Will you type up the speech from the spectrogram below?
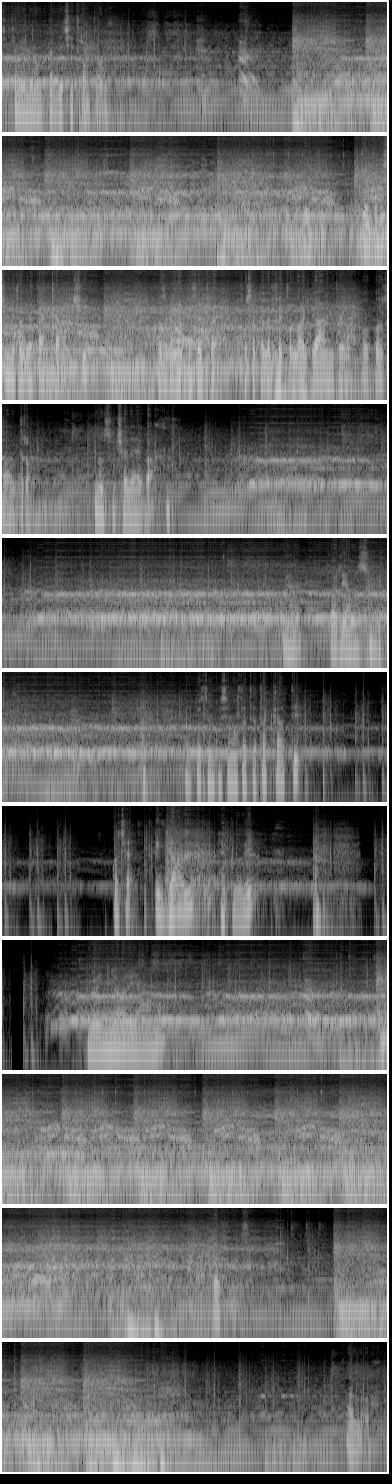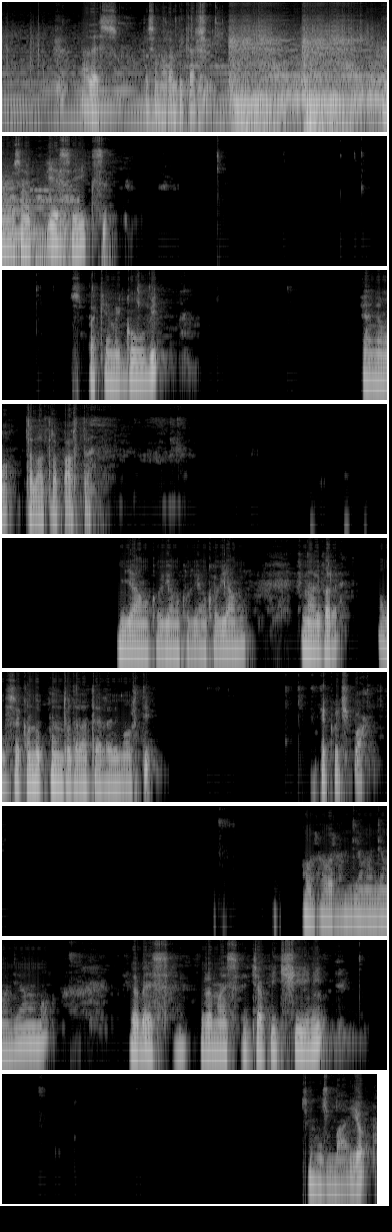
Cerchiamo di non perderci troppo. Vedete? Tentano subito di attaccarci, cosa che nella PS3, forse per l'effetto laggante o qualcos'altro, non succedeva. Corriamo subito. Al posto in cui siamo stati attaccati. Qua c'è il gallo eccolo lì. Lo ignoriamo adesso possiamo arrampicarci. Nella versione PSX spacchiamo i govi. E andiamo dall'altra parte. Andiamo, corriamo, corriamo, corriamo fino ad arrivare al secondo punto della terra dei morti. Eccoci qua ora ora andiamo andiamo andiamo. Dovrebbe essere dovremmo essere già vicini se non sbaglio.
